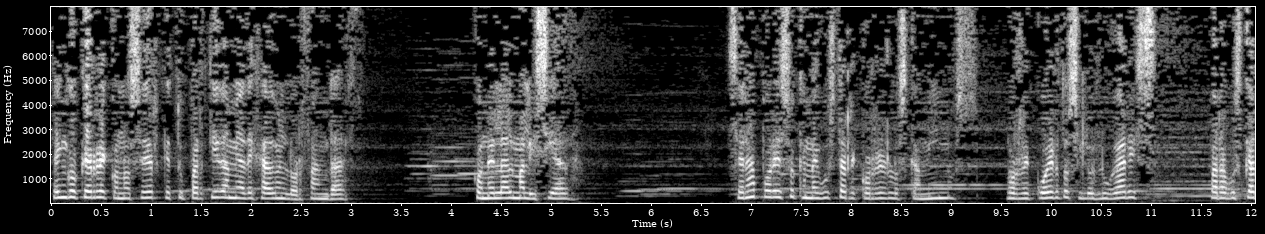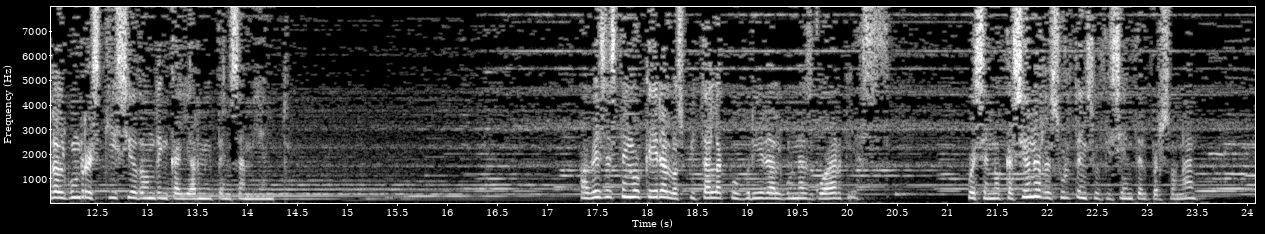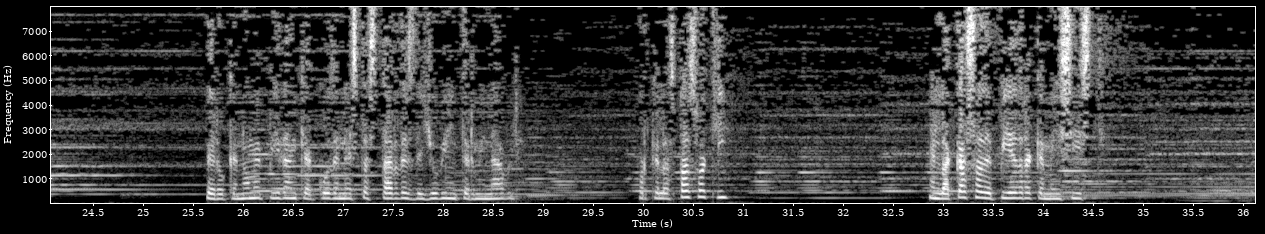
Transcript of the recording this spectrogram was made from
Tengo que reconocer que tu partida me ha dejado en la orfandad, con el alma lisiada. Será por eso que me gusta recorrer los caminos, los recuerdos y los lugares para buscar algún resquicio donde encallar mi pensamiento. A veces tengo que ir al hospital a cubrir algunas guardias, pues en ocasiones resulta insuficiente el personal. Pero que no me pidan que acuden estas tardes de lluvia interminable, porque las paso aquí, en la casa de piedra que me hiciste,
